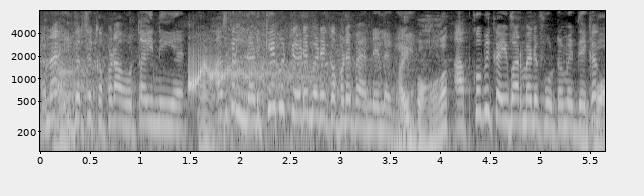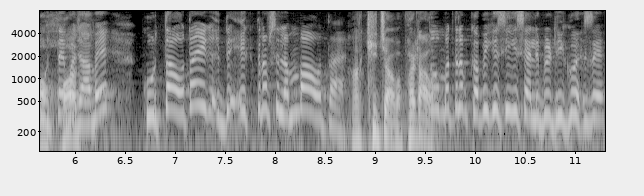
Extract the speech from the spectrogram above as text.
है ना? हाँ। इधर से कपड़ा होता ही नहीं है। हाँ। आजकल लड़के भी टेढ़े मेढ़े कपड़े पहनने लगे भाई, बहुत। आपको भी कई बार मैंने फ़ोटो में देखा कुर्ते पजामे कुर्ता होता है एक, एक तरफ़ से लंबा होता है। हाँ खींचा फटा तो मतलब कभी किसी की सेलिब्रिटी को ऐसे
